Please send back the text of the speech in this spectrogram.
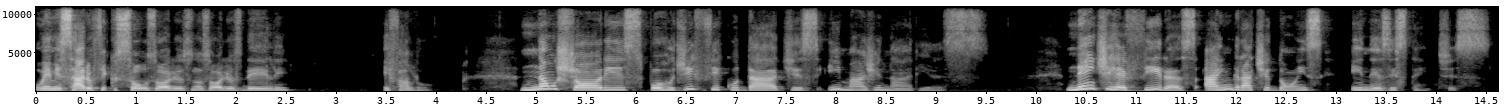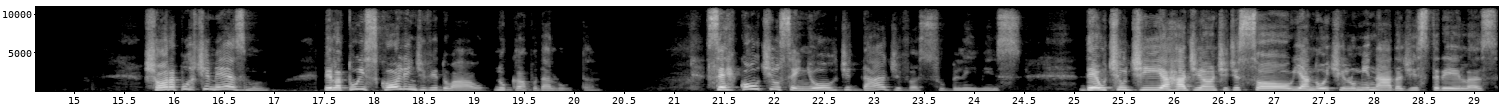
O emissário fixou os olhos nos olhos dele e falou: Não chores por dificuldades imaginárias, nem te refiras a ingratidões inexistentes. Chora por ti mesmo, pela tua escolha individual no campo da luta. Cercou-te o Senhor de dádivas sublimes. Deu-te o dia radiante de sol e a noite iluminada de estrelas,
